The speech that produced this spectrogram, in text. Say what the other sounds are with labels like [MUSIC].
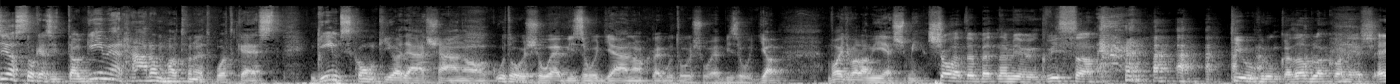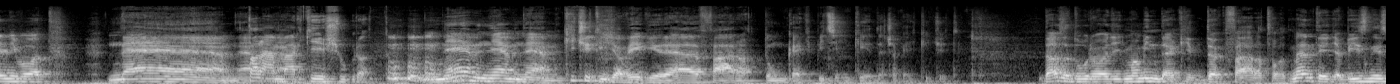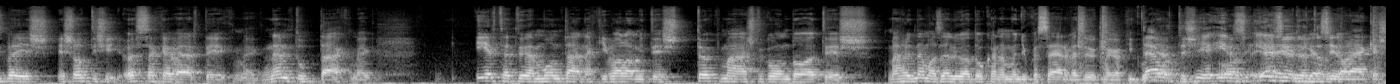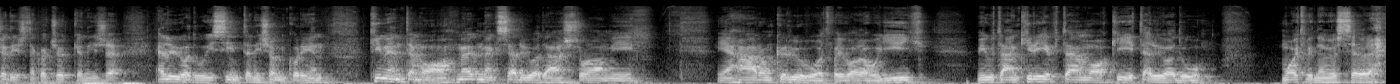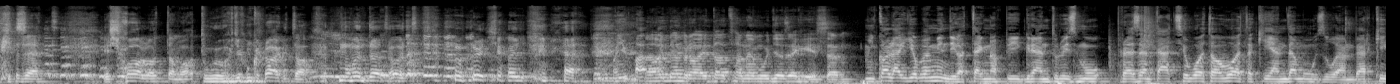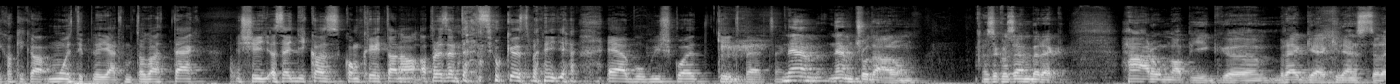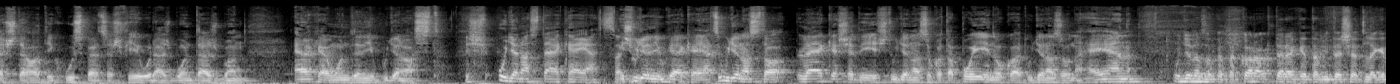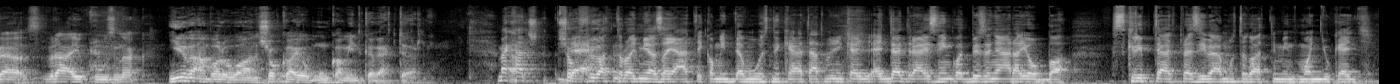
Sziasztok, ez itt a Gamer365 Podcast Gamescom kiadásának utolsó epizódjának legutolsó epizódja, vagy valami ilyesmi. Soha többet nem jövünk vissza, kiugrunk az ablakon, és ennyi volt. Nem, nem. Talán nem. már késugrottunk. nem, nem, nem. Kicsit így a végére elfáradtunk egy picinkét, de csak egy kicsit. De az a durva, hogy így ma mindenki dök fáradt volt. Ment így a bizniszbe, és, és ott is így összekeverték, meg nem tudták, meg érthetően mondtál neki valamit, és tök mást gondolt, és már hogy nem az előadók, hanem mondjuk a szervezők, meg akik De ugye, ott is érz, ott érződött azért a lelkesedésnek a csökkenése előadói szinten is, amikor én kimentem a Mad Max előadásról, ami ilyen három körül volt, vagy valahogy így, miután kiléptem, a két előadó majd, hogy nem összeölelkezett, és hallottam a túl vagyunk rajta mondatot, úgyhogy... Mondjuk, a... Hogy nem rajtad, hanem úgy az egészen. Mink a legjobb, mindig a tegnapi Grand Turismo prezentáció volt, ahol voltak ilyen demózó emberkék, akik a multiplayer-t mutogatták, és így az egyik az konkrétan a, a prezentáció közben így elbóbiskolt két percen. Nem, nem csodálom. Ezek az emberek három napig reggel 9-től este 6-ig 20 perces félórás bontásban el kell mondani ugyanazt. És ugyanazt el kell játszani. És ugyanúgy el kell játszani. Ugyanazt a lelkesedést, ugyanazokat a poénokat, ugyanazon a helyen. Ugyanazokat a karaktereket, amit esetleg rá, rájuk húznak. Nyilvánvalóan sokkal jobb munka, mint követ törni. Meg hát sok de... függ attól, hogy mi az a játék, amit demózni kell. Tehát mondjuk egy, egy Dead Risingot bizonyára jobba skriptelt prezivel mutogatni, mint mondjuk egy,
